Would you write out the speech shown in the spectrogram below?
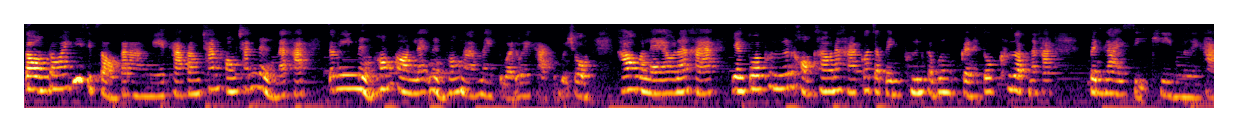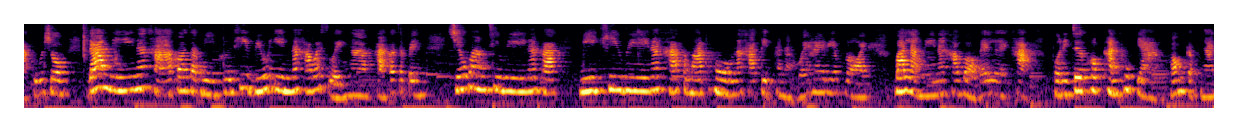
222 ตารางเมตรค่ะ ฟังก์ชันของชั้น 1 นะคะ จะมี 1 ห้องนอนและ 1 ห้องน้ำในตัวด้วยค่ะ คุณผู้ชม เข้ามาแล้วนะคะ อย่างตัวพื้นของเขานะคะ ก็จะเป็นพื้นกระเบื้องแกรนิโตเคลือบนะคะเป็นลายสีครีมเลยค่ะคุณผู้ชม ด้านนี้นะคะก็จะมีพื้นที่บิวอินนะคะ ไว้สวยงามค่ะ ก็จะเป็นเชลฟ์วางทีวีนะคะ มีทีวีนะคะสมาร์ทโฮมนะคะ ติดผนังไว้ให้เรียบร้อย บ้านหลังนี้นะคะบอกได้เลยค่ะเฟอร์นิเจอร์ครบครันทุกอย่างพร้อมกับงาน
